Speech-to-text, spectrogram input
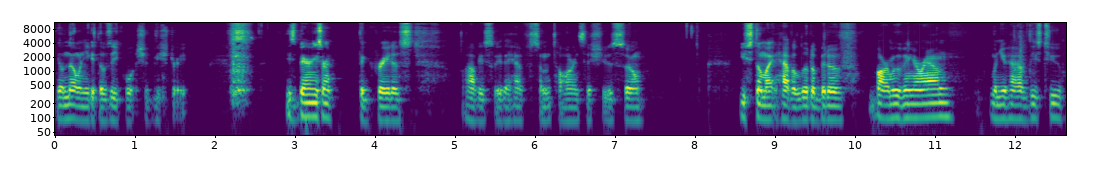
you'll know when you get those equal, it should be straight. These bearings aren't the greatest. Obviously, they have some tolerance issues, so you still might have a little bit of bar moving around when you have these two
